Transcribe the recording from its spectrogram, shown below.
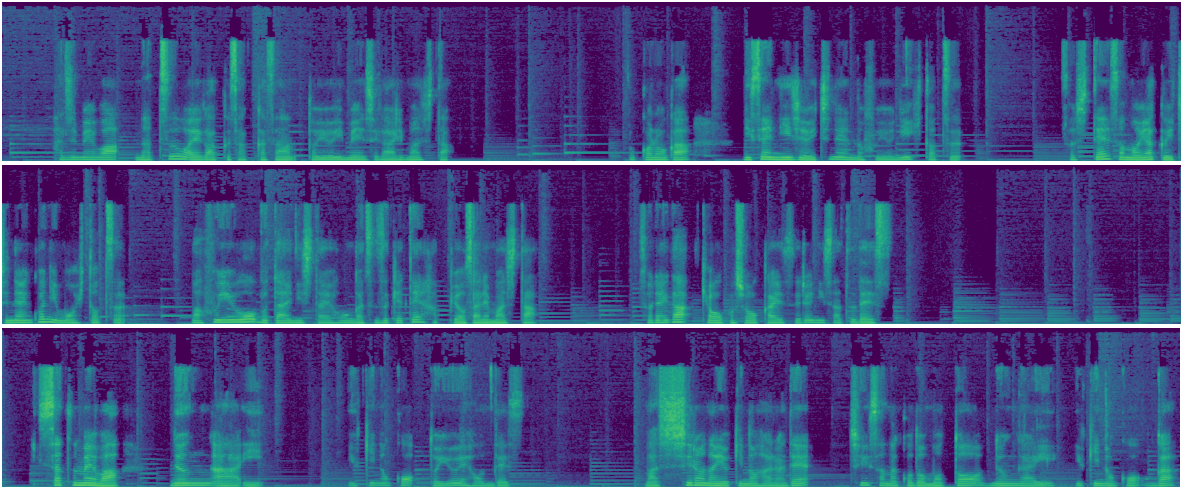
初めは夏を描く作家さんというイメージがありました。ところが2021年の冬に一つ。そしてその約1年後にもう一つ。真冬を舞台にした絵本が続けて発表されました。それが今日ご紹介する2冊です。1冊目はヌンアイ雪の子という絵本です。真っ白な雪の原で小さな子供とヌンアイ雪の子が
